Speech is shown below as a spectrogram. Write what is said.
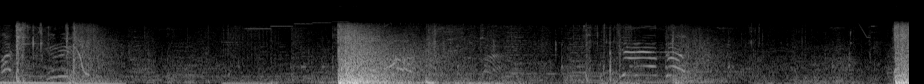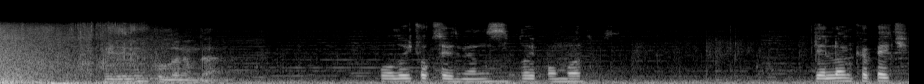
Hadi kullanımda. Bu olayı çok sevdim yalnız. Zıplayıp bomba atıyoruz. Gel lan köpek.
